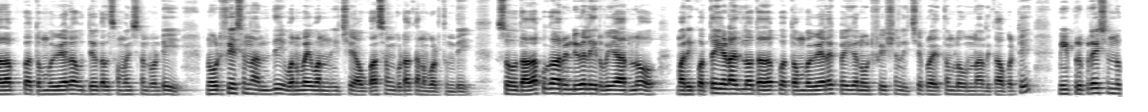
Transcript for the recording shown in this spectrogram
దాదాపుగా తొంభై వేల ఉద్యోగాలకు సంబంధించినటువంటి నోటిఫికేషన్ అనేది వన్ బై వన్ ఇచ్చే అవకాశం కూడా కనబడుతుంది. సో దాదాపుగా రెండు వేల ఇరవై ఆరులో మరి కొత్త ఏడాదిలో దాదాపుగా తొంభై వేలకు పైగా నోటిఫికేషన్లు ఇచ్చే ప్రయత్నంలో ఉన్నారు కాబట్టి మీ ప్రిపరేషన్ను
